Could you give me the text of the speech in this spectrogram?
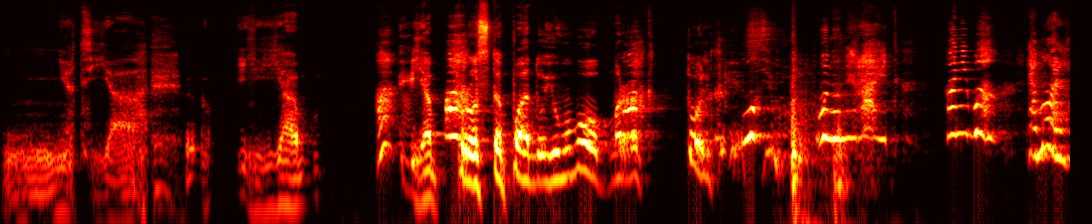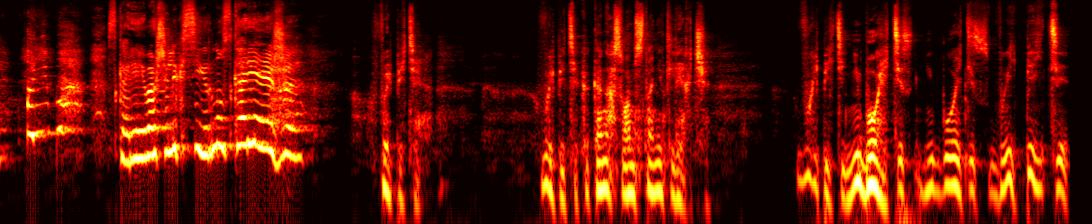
Нет, я... Я... Я просто падаю в обморок только и всего. Он умирает. Анибал. Лямоль! Анибал! Скорее ваш эликсир, ну скорее же! Выпейте. Выпейте, как о нас вам станет легче. Выпейте, не бойтесь, не бойтесь, выпейте.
